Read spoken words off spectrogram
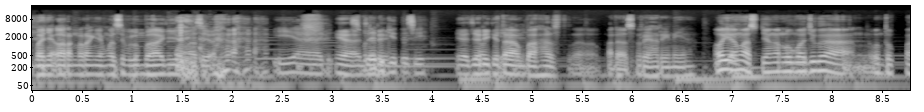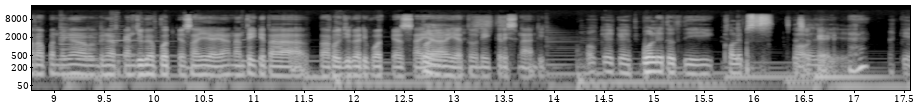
banyak orang-orang yang masih belum bahagia mas ya. iya, ya, seperti jadi, begitu sih. Ya jadi okay. kita bahas uh, pada sore hari ini ya. Oh okay. ya mas, jangan lupa juga untuk para pendengar dengarkan juga podcast saya ya. Nanti kita taruh juga di podcast saya oh, iya. yaitu di Krisnadi. Oke okay, oke, okay. boleh tuh di kolaps. Oke. Oke.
